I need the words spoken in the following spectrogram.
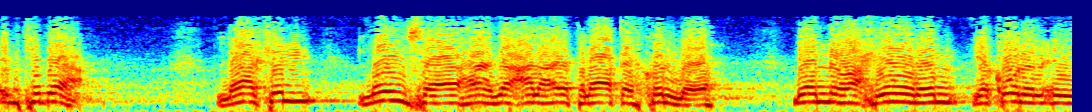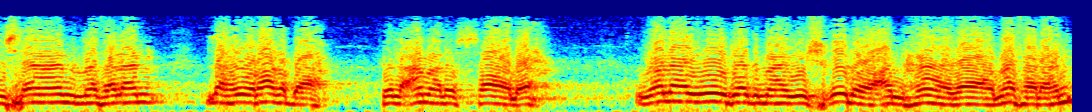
ابتداع. لكن ليس هذا على إطلاقه كله لأنه أحيانا يكون الإنسان مثلا له رغبة في العمل الصالح ولا يوجد ما يشغله عن هذا مثلا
